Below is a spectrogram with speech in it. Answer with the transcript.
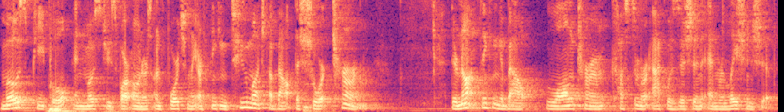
most people and most juice bar owners, unfortunately, are thinking too much about the short term. They're not thinking about long term customer acquisition and relationship.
